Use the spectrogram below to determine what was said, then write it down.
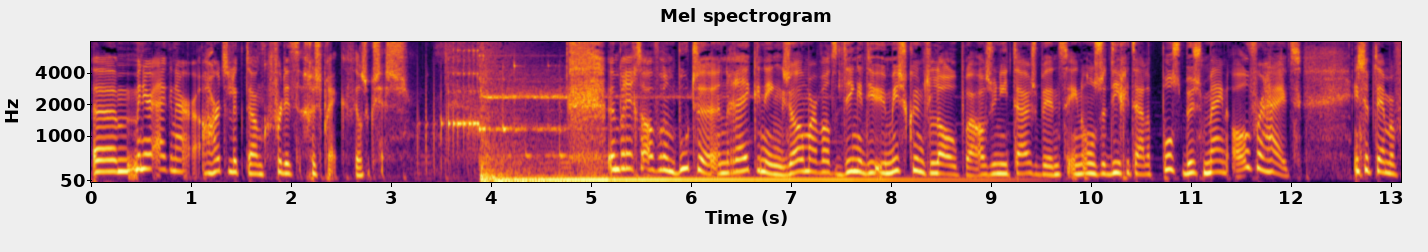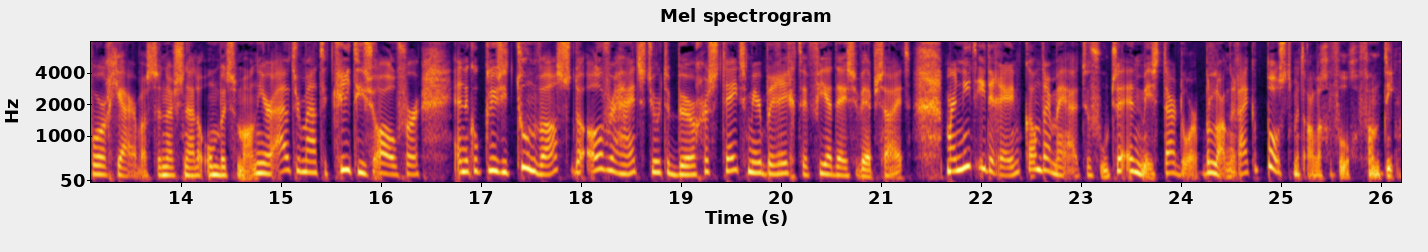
Ehm, meneer Eikenaar, hartelijk dank voor dit gesprek. Veel succes. Een bericht over een boete, een rekening. Zomaar wat dingen die u mis kunt lopen... als u niet thuis bent in onze digitale postbus Mijn Overheid. In september vorig jaar was de nationale ombudsman... hier uitermate kritisch over. En de conclusie toen was... de overheid stuurt de burgers steeds meer berichten via deze website. Maar niet iedereen kan daarmee uit de voeten... en mist daardoor belangrijke post met alle gevolgen van dien.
